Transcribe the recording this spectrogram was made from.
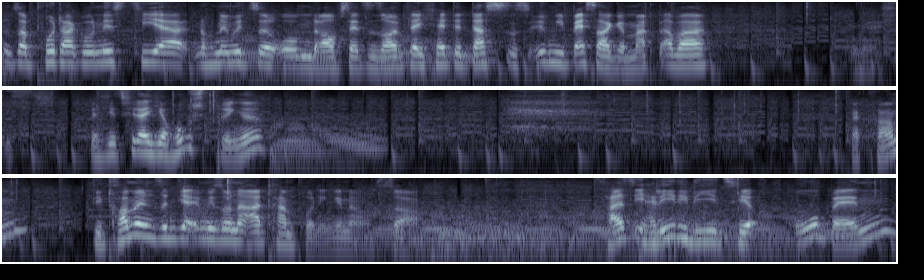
unser Protagonist hier, noch eine Mütze oben draufsetzen sollen. Vielleicht hätte das es irgendwie besser gemacht, aber... Ich, wenn ich jetzt wieder hier hochspringe... Na komm. Die Trommeln sind ja irgendwie so eine Art Trampolin, genau. So. Das heißt, ich erledige die jetzt hier oben.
